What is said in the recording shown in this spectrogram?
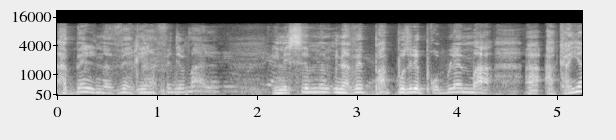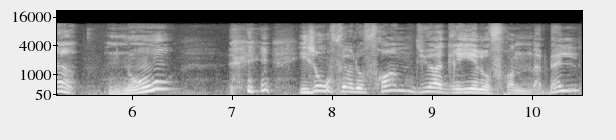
Abel n'avait rien fait de mal. Il n'avait pas posé de problème à, à, Caïn. Non. Ils ont offert l'offrande, Dieu a grillé l'offrande d'Abel,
